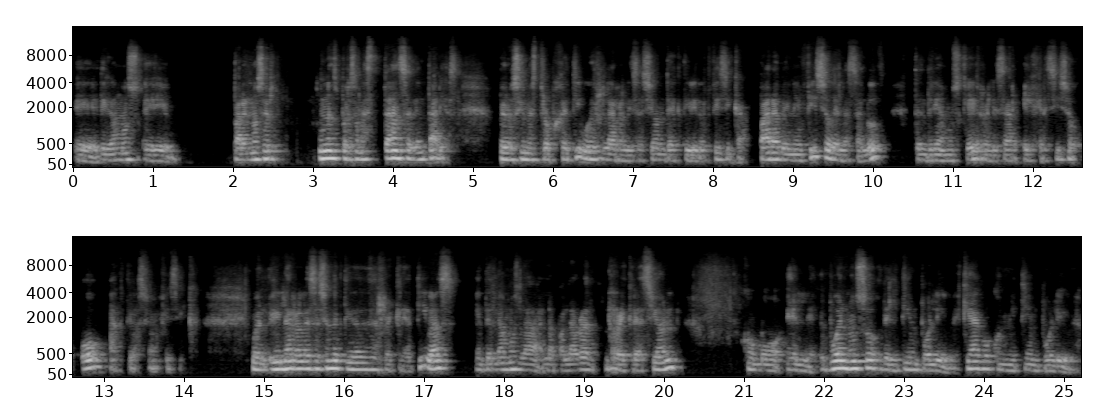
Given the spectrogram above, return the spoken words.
eh, digamos, eh, para no ser unas personas tan sedentarias. Pero si nuestro objetivo es la realización de actividad física para beneficio de la salud, tendríamos que realizar ejercicio o activación física. Bueno, y la realización de actividades recreativas, entendamos la, la palabra recreación como el buen uso del tiempo libre. ¿Qué hago con mi tiempo libre?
